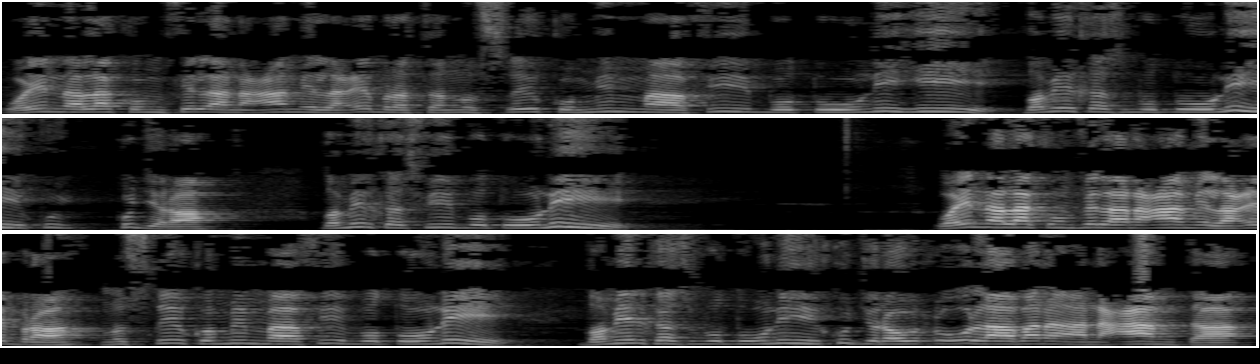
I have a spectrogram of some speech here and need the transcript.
wa ina lakum fi lancaami lacibrata nusqiikum mima fii butuunihi damiirkaas butuunihi ku jira. Damiirkaas fii butuunihi wa ina lakum fi lancaami lacibra nusqiikum mima fii butuunihi damiirkaas butuunihii ku jira wuxuu u laabanaa ancaamta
